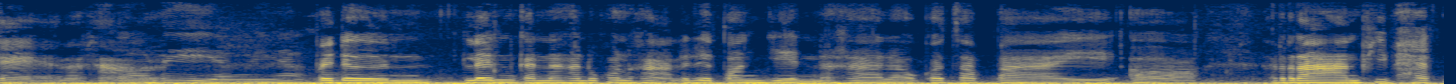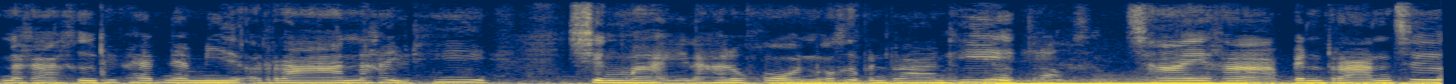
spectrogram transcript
แก่นะคะสอรี่อย่างนี้อะไปเดินเล่นกันนะคะ ทุกคนค่ะแล้วเดี๋ยวตอนเย็นนะคะ เราก็จะไปเอ่อ ร้านพี่แพทนะคะ คือพี่แพทเนี่ยมีร้านนะคะอยู่ที่เชียงใหม่นะคะ ทุกคนก็คือเป็นร้านที่ใช่ค่ะ เป็นร้านชื่อ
